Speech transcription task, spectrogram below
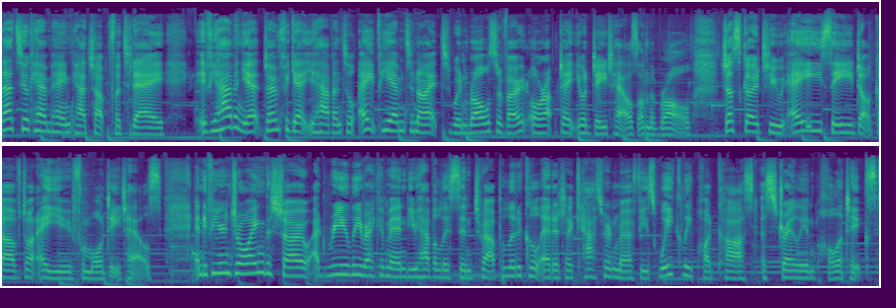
That's your campaign catch up for today. If you haven't yet, don't forget you have until 8 pm tonight to enrol to vote or update your details on the roll. Just go to aec.gov.au for more details. And if you're enjoying the show, I'd really recommend you have a listen to our political editor Katharine Murphy's weekly podcast, Australian Politics.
